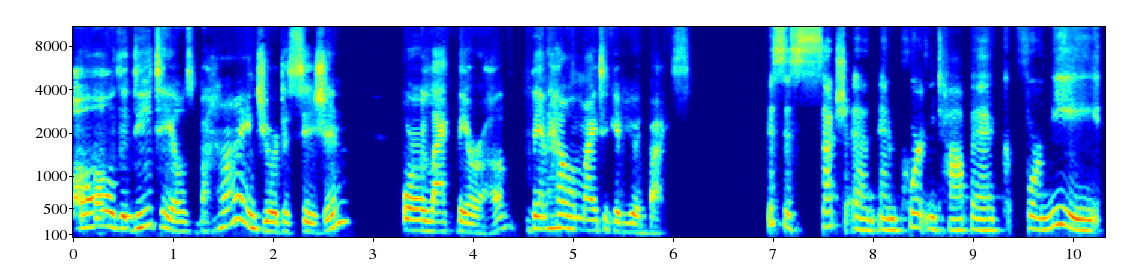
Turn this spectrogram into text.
all the details behind your decision or lack thereof, then how am I to give you advice? This is such an, an important topic for me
